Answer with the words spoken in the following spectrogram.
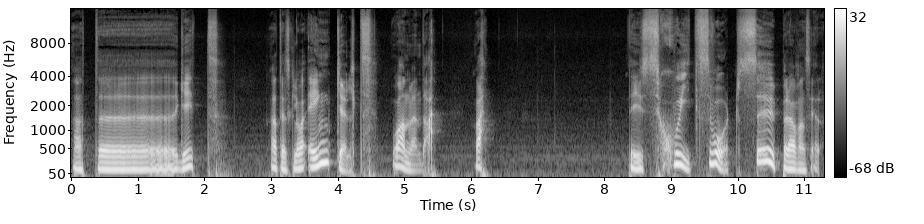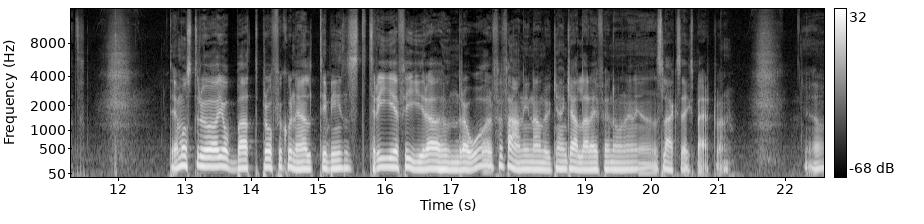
att uh, Git, att det skulle vara enkelt att använda. Det är ju skitsvårt. Superavancerat. Det måste du ha jobbat professionellt i minst 300-400 år för fan innan du kan kalla dig för någon eh, slags expert. Va? Ja,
